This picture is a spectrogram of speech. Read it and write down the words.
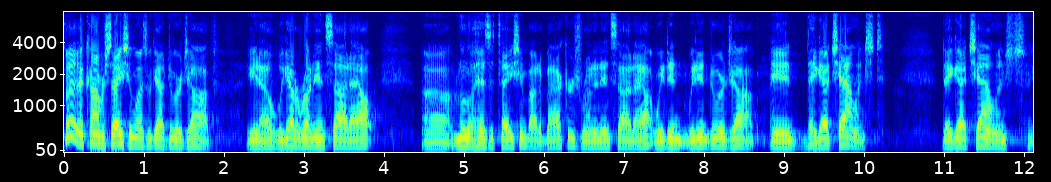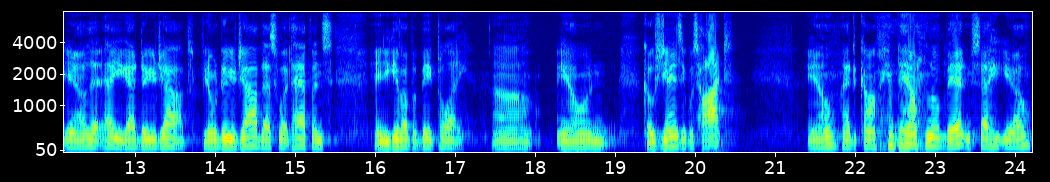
Well, the conversation was we got to do our job. You know, we got to run inside out. A uh, little hesitation by the backers running inside out. We didn't we didn't do our job, and they got challenged. They got challenged. You know that hey, you got to do your job. If you don't do your job, that's what happens, and you give up a big play. Uh, you know, and Coach Jancek was hot. You know, had to calm him down a little bit and say, you know,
